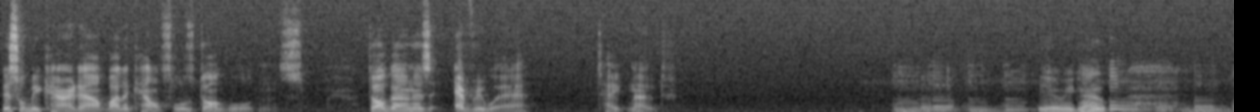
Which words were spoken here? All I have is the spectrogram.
This will be carried out by the council's dog wardens. Dog owners everywhere take note. Here we go.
